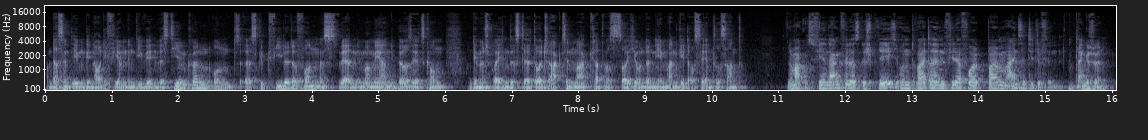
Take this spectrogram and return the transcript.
Und das sind eben genau die Firmen, in die wir investieren können. Und es gibt viele davon. Es werden immer mehr an die Börse jetzt kommen. Und dementsprechend ist der deutsche Aktienmarkt, gerade was solche Unternehmen angeht, auch sehr interessant. Ja, Markus, vielen Dank für das Gespräch und weiterhin viel Erfolg beim Einzeltitel finden. Dankeschön.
